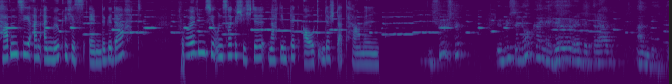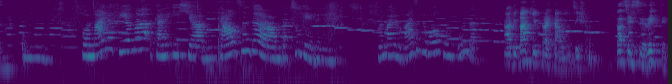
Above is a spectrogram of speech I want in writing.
Haben Sie an ein mögliches Ende gedacht? Folgen Sie unserer Geschichte nach dem Blackout in der Stadt Hameln. Ich fürchte, wir müssen noch einen höheren Betrag anbieten. Von meiner Firma kann ich ähm, 1000 ähm, dazugeben. Von meinem Reisebüro 500. Ah, die Bank gibt 3000, sicher. Das ist richtig.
